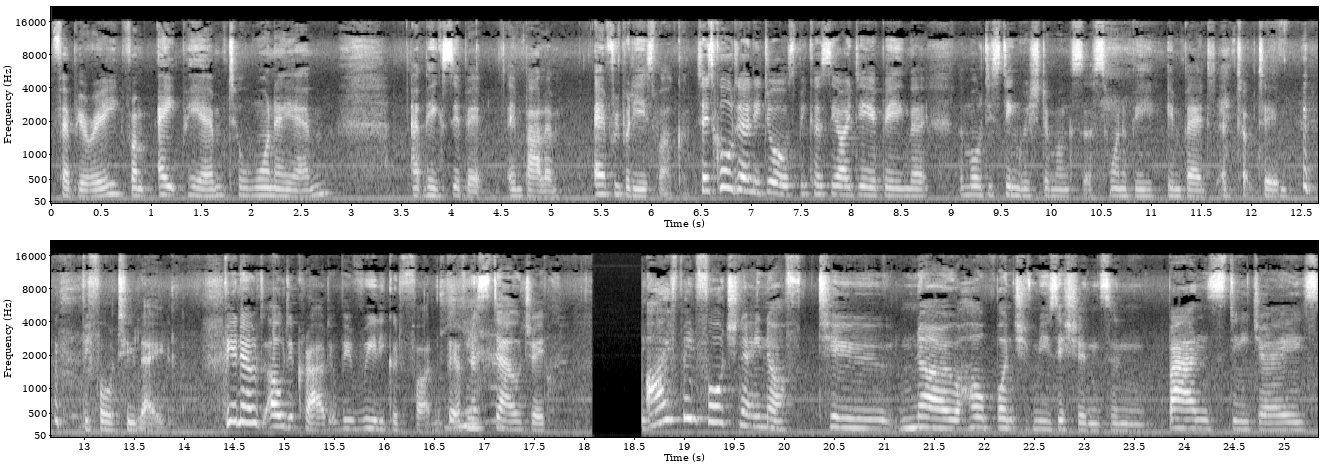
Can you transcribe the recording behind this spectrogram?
February from 8 pm till 1 am at the exhibit in Balham. Everybody is welcome. So it's called Early Doors because the idea being that the more distinguished amongst us want to be in bed and tucked in before too late. Be an old, older crowd, It would be really good fun, a bit of Yeah. nostalgia. I've been fortunate enough to know a whole bunch of musicians and bands, DJs,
